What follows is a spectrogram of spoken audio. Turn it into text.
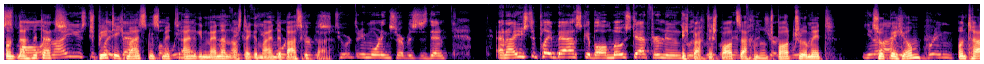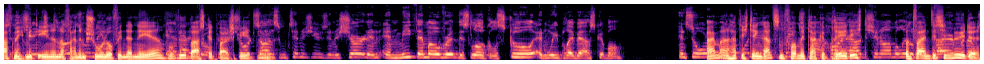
Und nachmittags spielte ich meistens mit einigen Männern aus der Gemeinde Basketball. Ich brachte Sportsachen und Sportschuhe mit, zog mich um und traf mich mit ihnen auf einem Schulhof in der Nähe, wo wir Basketball spielten. Einmal hatte ich den ganzen Vormittag gepredigt und war ein bisschen müde,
